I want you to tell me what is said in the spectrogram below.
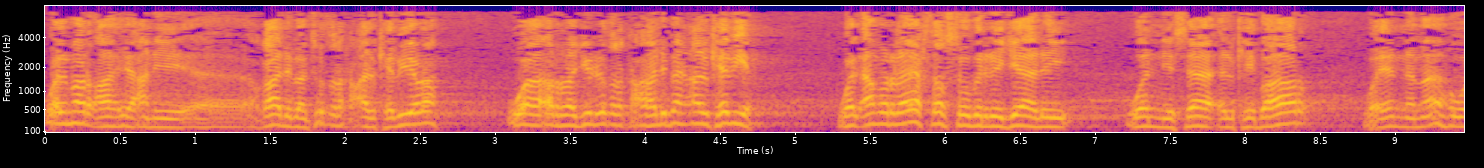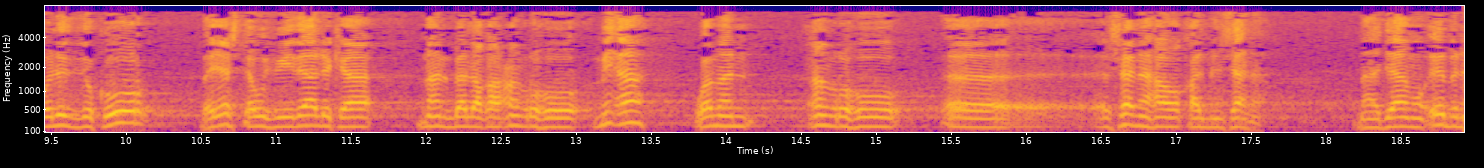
والمرأة يعني آه، غالبا تطلق على الكبيرة والرجل يطلق غالبا على الكبير والأمر لا يختص بالرجال والنساء الكبار وإنما هو للذكور فيستوي في ذلك من بلغ عمره مئة ومن عمره آه، سنة أو أقل من سنة. ما داموا ابن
